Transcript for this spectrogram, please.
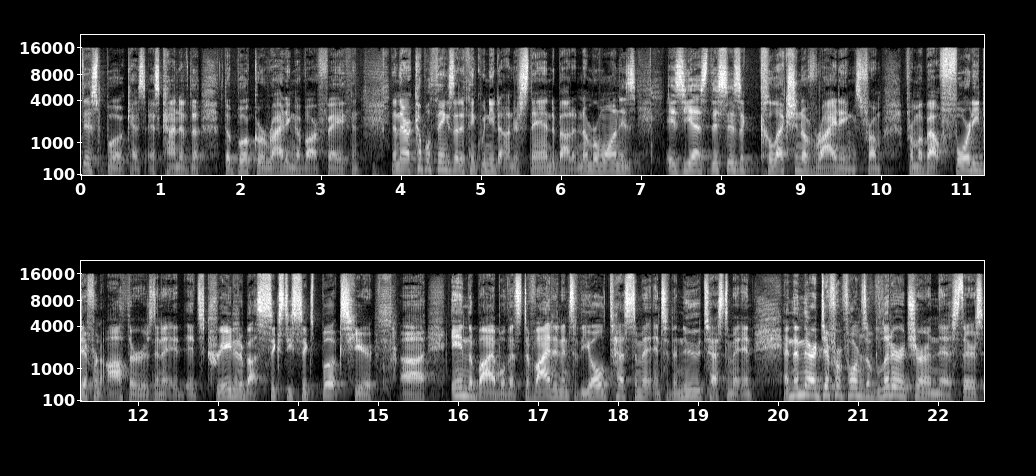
this book as, as kind of the, the book or writing of our faith? And, and there are a couple things that i think we need to understand about it. Number one is, is yes this is a collection of writings from, from about 40 different authors and it, it's created about 66 books here uh, in the bible that's divided into the old testament into the new testament. And, and then there are different forms of literature in this. There's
